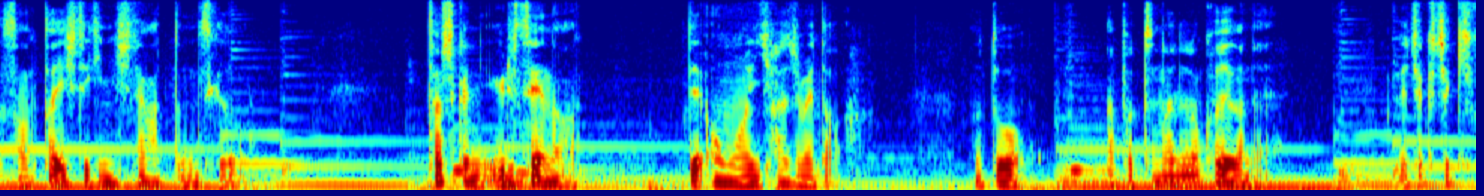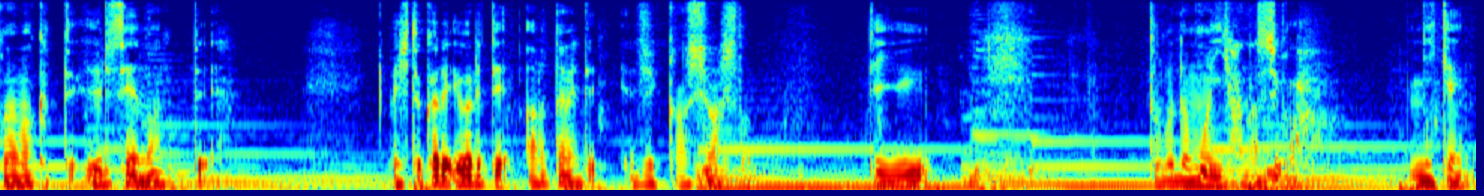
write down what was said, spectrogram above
その大して気にしなかったんですけど確かにうるせえなって思い始めた。のとやっぱ隣の声がねめちゃくちゃ聞こえまくってうるせえなって。やっぱ人から言われて改めて実感しましたっていう。どうでもいい話が。2件。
